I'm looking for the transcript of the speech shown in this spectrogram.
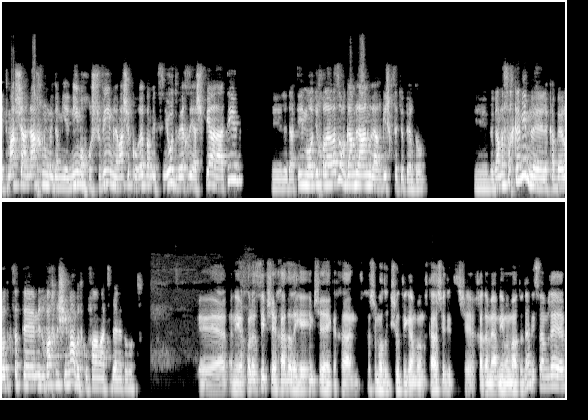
את מה שאנחנו מדמיינים או חושבים למה שקורה במציאות ואיך זה ישפיע על העתיד, אה, לדעתי מאוד יכולה לעזור גם לנו להרגיש קצת יותר טוב. אה, וגם לשחקנים לקבל עוד קצת מרווח נשימה בתקופה המעצבנת הזאת. אני יכול להוסיף שאחד הרגעים שככה, אני זוכר שמאוד ריגשו אותי גם במחקר שלי, שאחד המאמנים אמר, אתה יודע, אני שם לב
